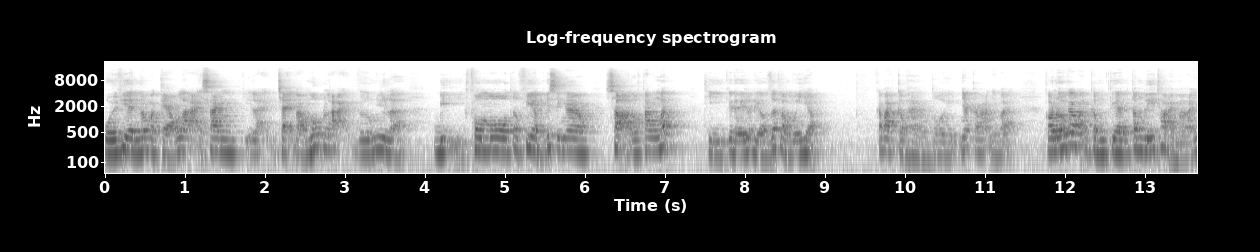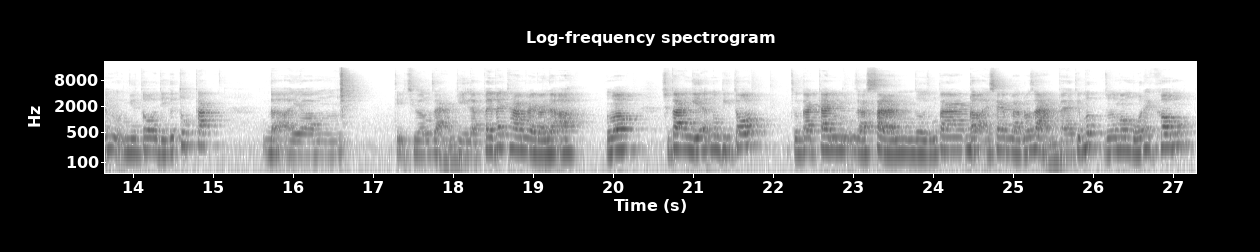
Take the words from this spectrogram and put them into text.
cuối phiên nó mà kéo lại xanh thì lại chạy vào mốc lại giống như là bị FOMO tức fear of missing out sợ nó tăng mất thì cái đấy là điều rất là nguy hiểm. Các bạn cầm hàng tôi nhắc các bạn như vậy. Còn nếu các bạn cầm tiền tâm lý thoải mái ví dụ như tôi thì cứ thúc tắc đợi um, thị trường giảm thì là payback time ngày đòi nợ đúng không? Chúng ta nghĩ công ty tốt chúng ta canh những giá sàn rồi chúng ta đợi xem là nó giảm về cái mức chúng ta mong muốn hay không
